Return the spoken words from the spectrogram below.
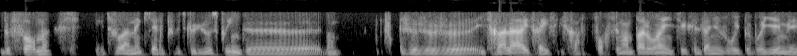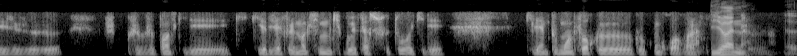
de forme, il y a toujours un mec qui allait plus vite que lui au sprint. Euh, donc, il sera là, il sera, forcément pas loin. Il sait que c'est le dernier jour où il peut briller, mais je, pense qu'il a déjà fait le maximum qu'il pouvait faire sur ce tour et qu'il est, un peu moins fort que- qu'on croit. Voilà. Johan. Euh,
